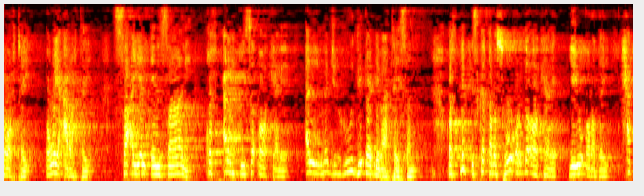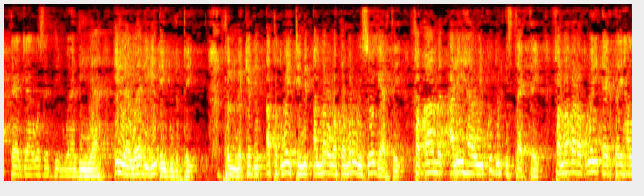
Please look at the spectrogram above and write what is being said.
roortay oo way carartay. Sacya alinsaani qof cararkiisa oo kale almajhuudi ee dhibaataysan qof dhib iska qaba suu ordo oo kale yay u oroday xataa jaawasat ilwaadiya ilaa waadigii ay gudubtay. Uma kadib atad way timid almarwata marway soo gaartay faqaamat calayha way ku dul istaagtay fanadarat way eegtay hal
